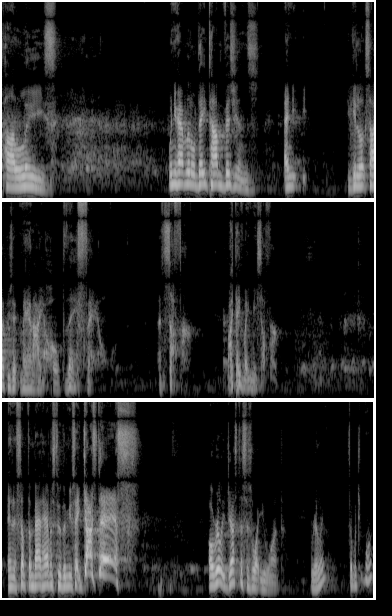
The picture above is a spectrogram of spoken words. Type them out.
Please. When you have little daytime visions and you, you get a little excited, you say, Man, I hope they fail and suffer like they made me suffer. And if something bad happens to them, you say, Justice! Oh, really? Justice is what you want. Really? Is that what you want?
